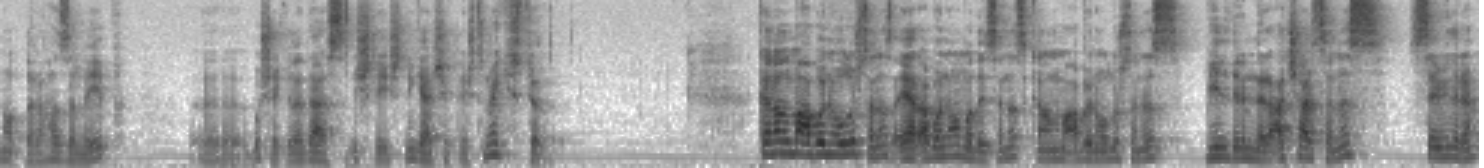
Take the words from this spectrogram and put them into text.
notları hazırlayıp e, bu şekilde dersin işleyişini gerçekleştirmek istiyorum. Kanalıma abone olursanız, eğer abone olmadıysanız kanalıma abone olursanız, bildirimleri açarsanız sevinirim.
